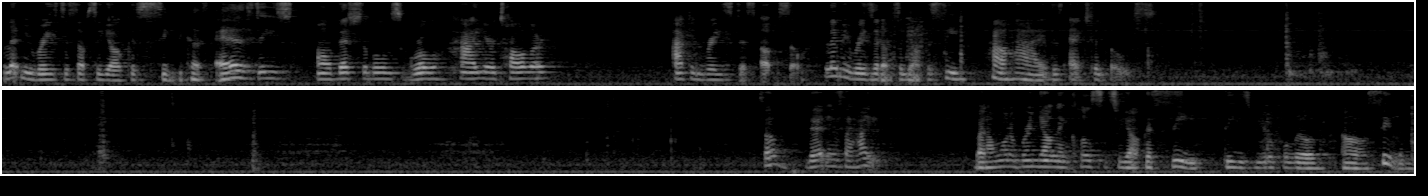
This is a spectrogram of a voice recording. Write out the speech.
Let me raise this up so y'all can see. Because as these uh, vegetables grow higher, taller, I can raise this up. So let me raise it up so y'all can see how high this actually goes. So that is the height. But I want to bring y'all in closer so y'all can see these beautiful little uh, seedlings.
